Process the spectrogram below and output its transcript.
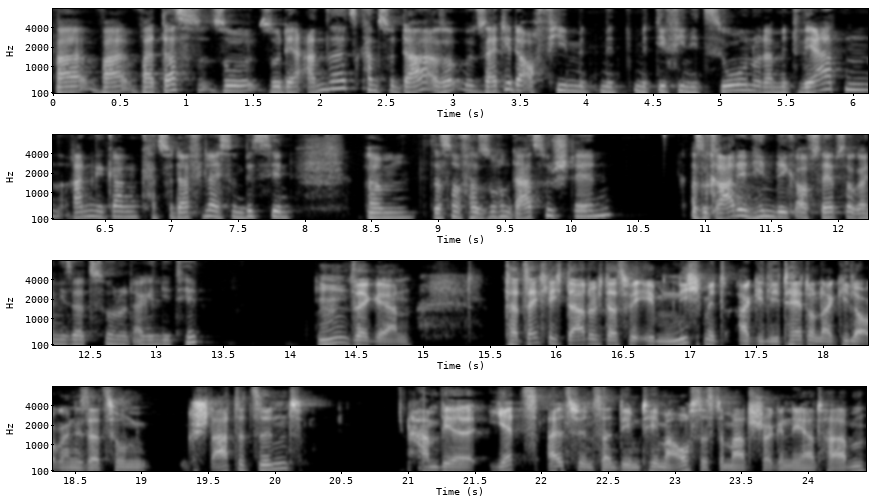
War, war, war das so, so der Ansatz? Kannst du da, also seid ihr da auch viel mit, mit, mit Definition oder mit Werten rangegangen? Kannst du da vielleicht so ein bisschen ähm, das noch versuchen darzustellen? Also gerade im Hinblick auf Selbstorganisation und Agilität? Mhm, sehr gern. Tatsächlich dadurch, dass wir eben nicht mit Agilität und agiler Organisation gestartet sind, haben wir jetzt, als wir uns an dem Thema auch systematischer genähert haben,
